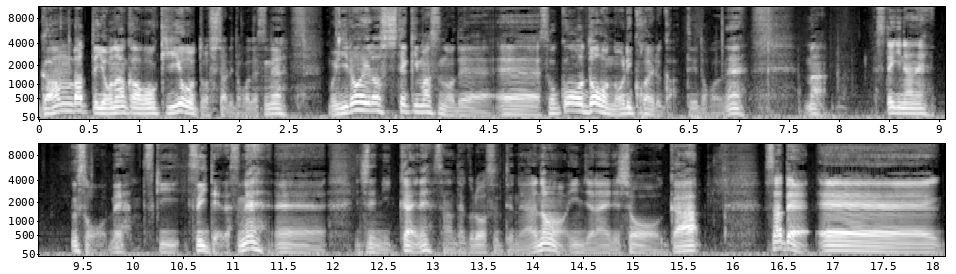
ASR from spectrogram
頑張って夜中起きようとしたりとかですね、もういろいろしてきますので、えー、そこをどう乗り越えるかっていうところでね、まあ、素敵なね、嘘をね、つき、ついてですね、えー、一年に一回ね、サンタクロースっていうのやるのもいいんじゃないでしょうが、さて、えー、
